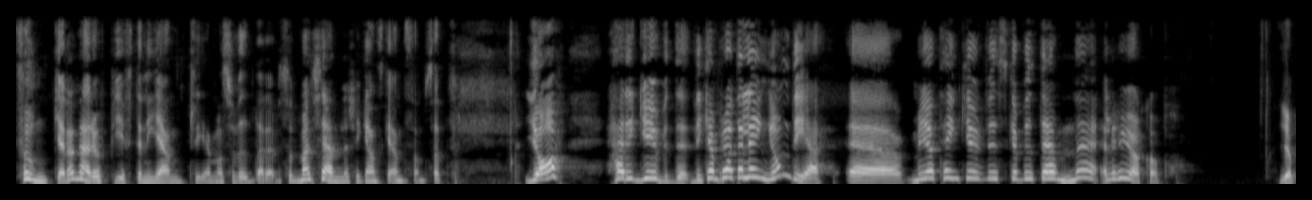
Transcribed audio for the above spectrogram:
funka den här uppgiften egentligen och så vidare. Så man känner sig ganska ensam. Så att, ja, Herregud, vi kan prata länge om det. Eh, men jag tänker vi ska byta ämne, eller hur Jakob? Japp,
